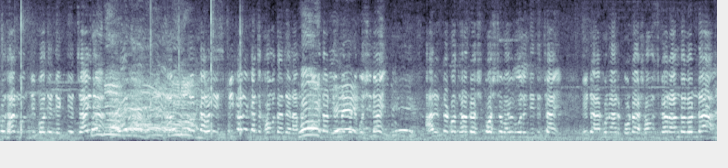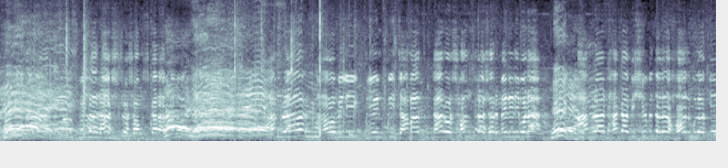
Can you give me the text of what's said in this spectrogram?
প্রধানমন্ত্রী পদে দেখতে চাই না। স্পিকারের কাছে ক্ষমতা দেন। আমরা ক্ষমতার জন্য বসি নাই। আরেকটা কথা আমরা স্পষ্টভাবে বলে দিতে চাই। এটা এখন আর কোটা সংস্কার আন্দোলন না। এটা রাষ্ট্র সংস্কার আন্দোলন। আমরা আওয়ামী লীগ বিএনপি জামাত কারও সন্ত্রাস আর মেনে নিব না। আমরা ঢাকা বিশ্ববিদ্যালয়ের হলগুলোকে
